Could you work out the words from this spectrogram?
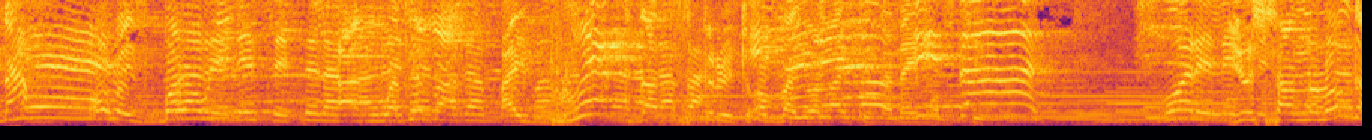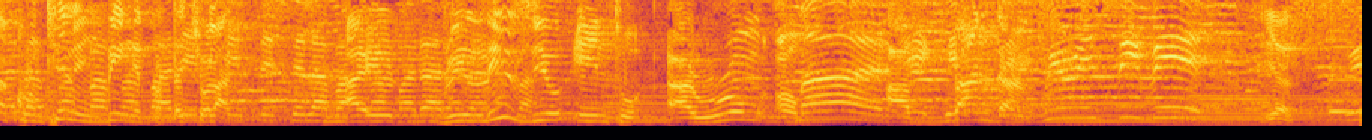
enough. Yes. Always borrowing. And whatever, I break that spirit over your life in the name of Jesus. You shall no longer continue being in perpetual lack. I release you into a room of abundance. We receive it. Yes. We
